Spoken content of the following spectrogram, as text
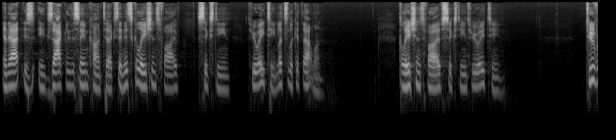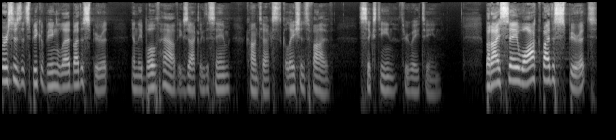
And that is exactly the same context. And it's Galatians 5 16 through 18. Let's look at that one. Galatians 5 16 through 18. Two verses that speak of being led by the Spirit, and they both have exactly the same context. Galatians 5 16 through 18. But I say, walk by the Spirit,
